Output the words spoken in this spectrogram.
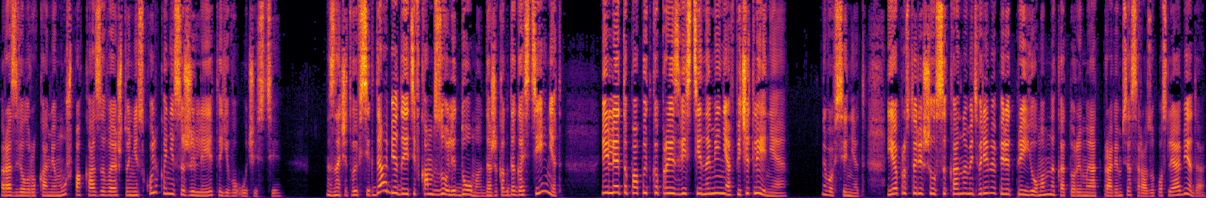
Развел руками муж, показывая, что нисколько не сожалеет о его участи. Значит, вы всегда обедаете в камзоле дома, даже когда гостей нет? Или это попытка произвести на меня впечатление?» Вовсе нет. Я просто решил сэкономить время перед приемом, на который мы отправимся сразу после обеда.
